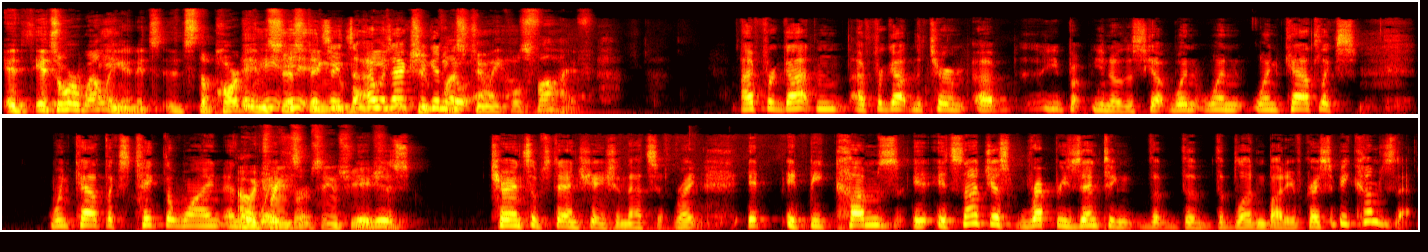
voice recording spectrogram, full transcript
it's it's Orwellian. It's it's the party insisting it's, it's, I was actually two plus go, two equals five. I've forgotten I've forgotten the term. Uh, you, you know this when when when Catholics when Catholics take the wine and the oh, wafer, transubstantiation. Transubstantiation that's it right? It it becomes it, it's not just representing the, the the blood and body of christ it becomes that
